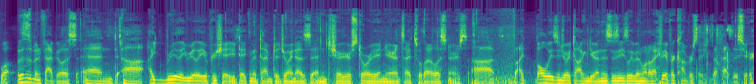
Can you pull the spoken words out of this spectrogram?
Well, this has been fabulous, and uh, I really, really appreciate you taking the time to join us and share your story and your insights with our listeners. Uh, I always enjoy talking to you, and this has easily been one of my favorite conversations I've had this year.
